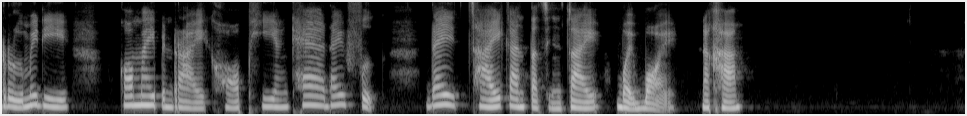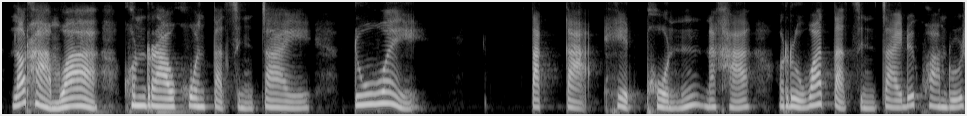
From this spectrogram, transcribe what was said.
หรือไม่ดี ก็ไม่เป็นไรขอเพียงแค่ได้ฝึก ได้ใช้การตัดสินใจบ่อยๆนะคะ แล้วถามว่าคนเราควรตัดสินใจด้วย กะเหตุผลนะคะ หรือว่าตัดสินใจด้วยความรู้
